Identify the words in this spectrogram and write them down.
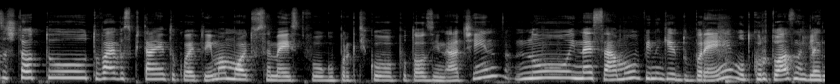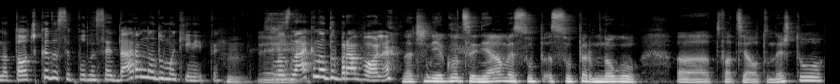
защото това е възпитанието, което имам. Моето семейство го практикува по този начин, но и не само. Винаги е добре от куртуазна гледна точка да се поднесе дар на домакините. Е. В знак на добра воля. Значи ние го оценяваме супер, супер много а, това цялото нещо.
